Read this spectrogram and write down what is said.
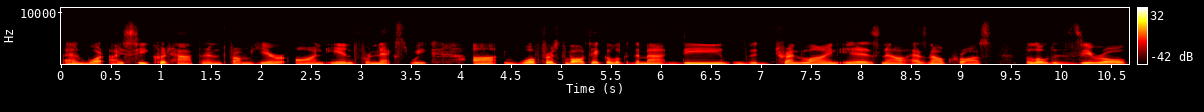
and what I see could happen from here on in for next week. Uh, well, first of all, take a look at the MACD. The trend line is now has now crossed below the zero.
